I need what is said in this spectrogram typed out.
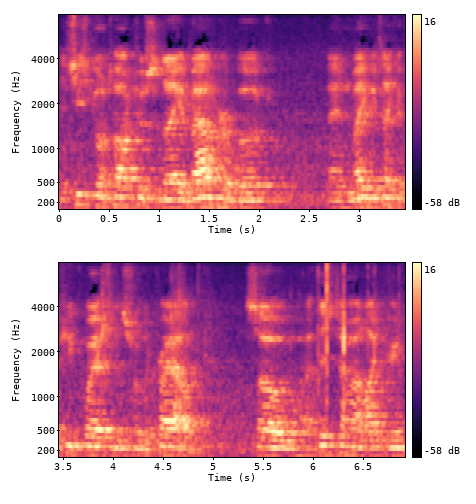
And she's going to talk to us today about her book and maybe take a few questions from the crowd. So at this time, I'd like to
